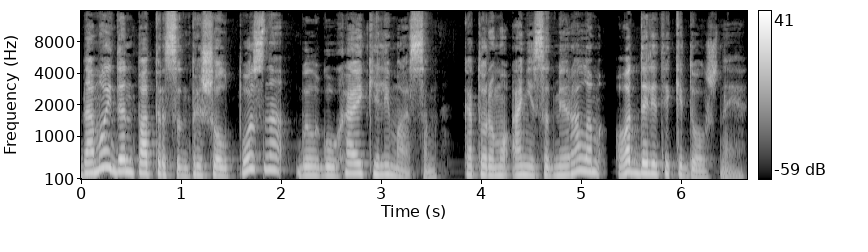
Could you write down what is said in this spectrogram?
Домой Дэн Паттерсон пришел поздно, благоухая келемасом, которому они с адмиралом отдали таки должное.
